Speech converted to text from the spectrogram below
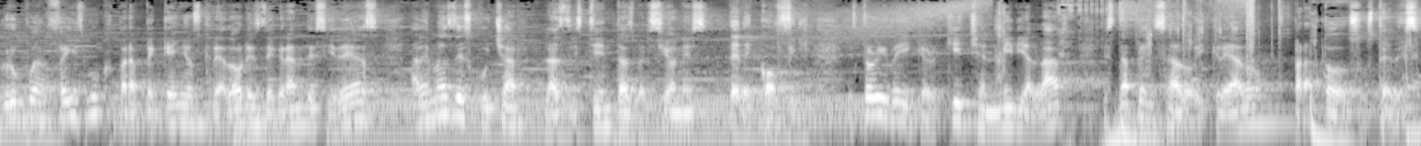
grupo en Facebook para pequeños creadores de grandes ideas, además de escuchar las distintas versiones de The Coffee. Storybaker Kitchen Media Lab está pensado y creado para todos ustedes.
